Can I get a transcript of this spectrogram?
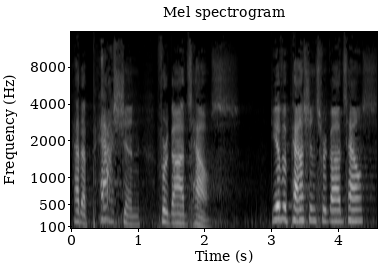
had a passion for God's house. Do you have a passion for God's house?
